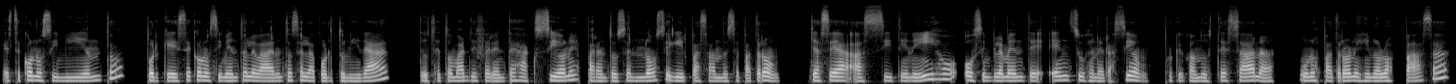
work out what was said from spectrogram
ese conocimiento, porque ese conocimiento le va a dar entonces la oportunidad de usted tomar diferentes acciones para entonces no seguir pasando ese patrón, ya sea así tiene hijos o simplemente en su generación, porque cuando usted sana unos patrones y no los pasa,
